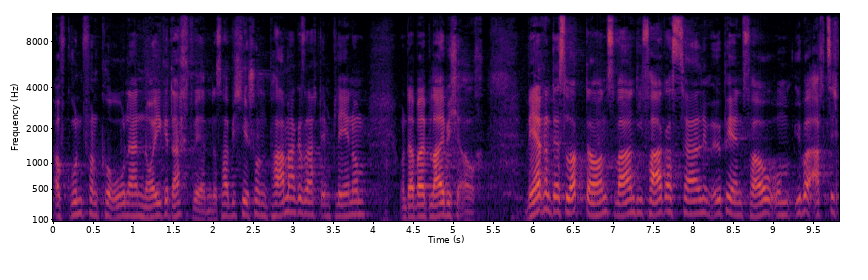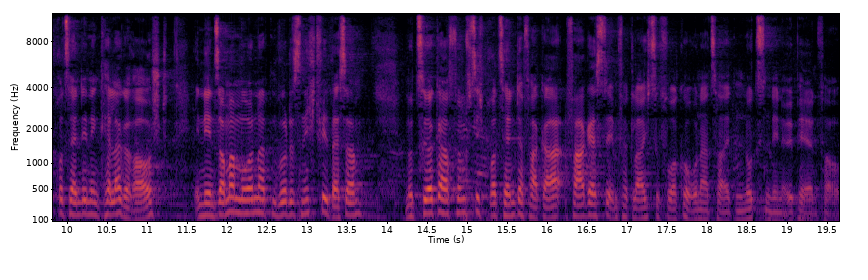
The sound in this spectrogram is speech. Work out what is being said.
aufgrund von Corona neu gedacht werden. Das habe ich hier schon ein paar Mal gesagt im Plenum, und dabei bleibe ich auch. Während des Lockdowns waren die Fahrgastzahlen im ÖPNV um über 80% in den Keller gerauscht. In den Sommermonaten wurde es nicht viel besser. Nur ca. 50% der Fahrgäste im Vergleich zu Vor-Corona-Zeiten nutzen den ÖPNV.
